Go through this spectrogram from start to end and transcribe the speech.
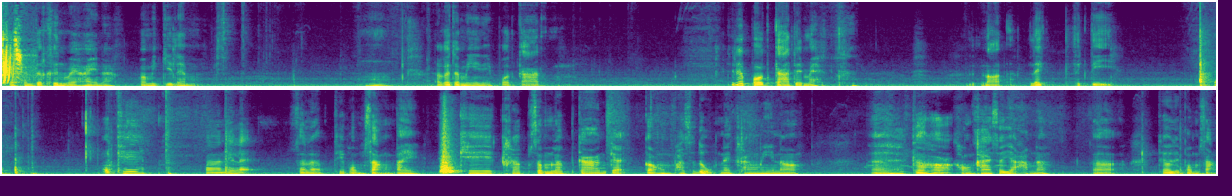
เดี๋ยวผมจะขึ้นไว้ให้นะว่ามีกี่เล่ม อืม แล้วก็จะมีนี่โปสการ์ดที่เรียกโปสการ์ดได้ไหมน็อตเล็กเล็กดี โอเคประมานี้แหละสำหรับที่ผมสั่งไป โอเคครับสำหรับการแกะกล่องพัสดุในครั้งนี้เนาะเออก็ของค่ายสยามนะก็เท่าที่ผมสั่ง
